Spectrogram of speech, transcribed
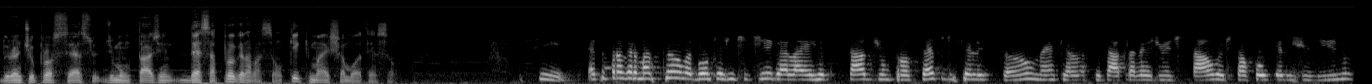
durante o processo de montagem dessa programação? O que, que mais chamou a atenção? Sim, essa programação, é bom que a gente diga, ela é resultado de um processo de seleção, né, que ela se dá através de um edital, o edital Folgueiros Juninos.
